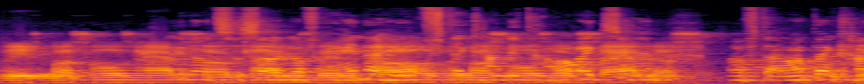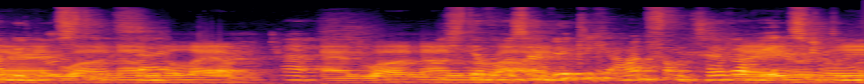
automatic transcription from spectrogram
Ich kann sozusagen auf einer Hälfte kann ich traurig sein, auf der anderen kann ich lustig sein. Äh, der, was er wirklich anfängt, selber weh zu tun,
